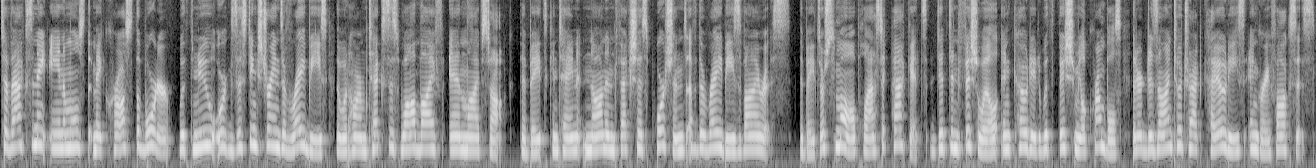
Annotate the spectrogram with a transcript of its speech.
to vaccinate animals that may cross the border with new or existing strains of rabies that would harm Texas wildlife and livestock. The baits contain non infectious portions of the rabies virus. The baits are small plastic packets dipped in fish oil and coated with fish meal crumbles that are designed to attract coyotes and gray foxes.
